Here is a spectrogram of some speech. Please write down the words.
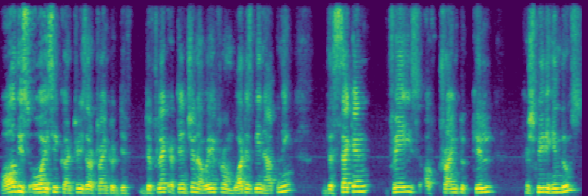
all these OIC countries are trying to def deflect attention away from what has been happening? The second phase of trying to kill Kashmiri Hindus?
